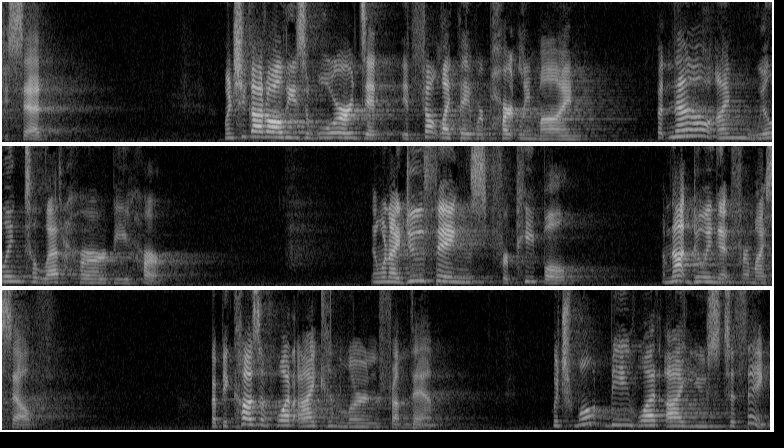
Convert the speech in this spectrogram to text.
she said. When she got all these awards, it, it felt like they were partly mine. But now I'm willing to let her be her. And when I do things for people, I'm not doing it for myself but because of what I can learn from them, which won't be what I used to think.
